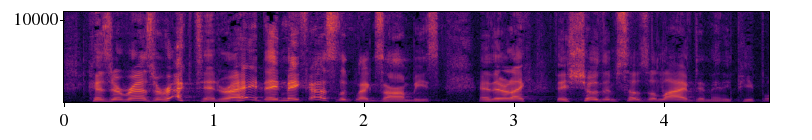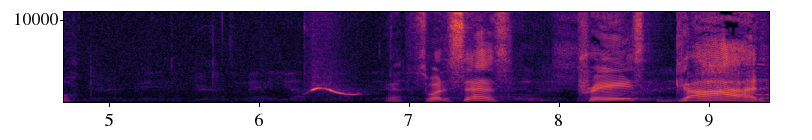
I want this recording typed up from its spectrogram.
because they're resurrected, right? They make us look like zombies. And they're like, they show themselves alive to many people. Yeah, that's what it says. Praise God.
